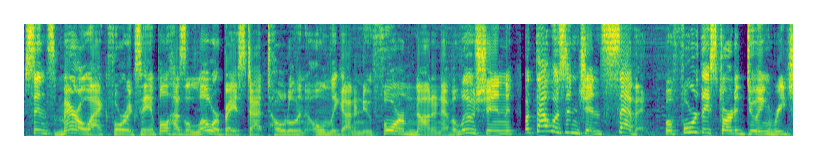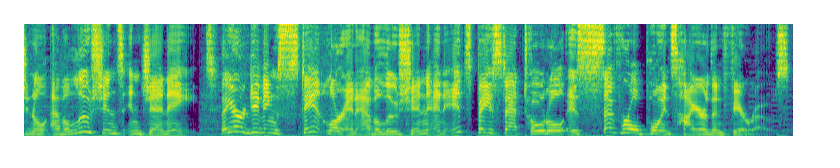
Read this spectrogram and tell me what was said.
since Marowak, for example, has a lower base stat total and only got a new form, not an evolution, but that was in Gen 7, before they started doing regional evolutions in Gen 8. They are giving Stantler an evolution, and its base stat total is several points higher than Fearow's.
